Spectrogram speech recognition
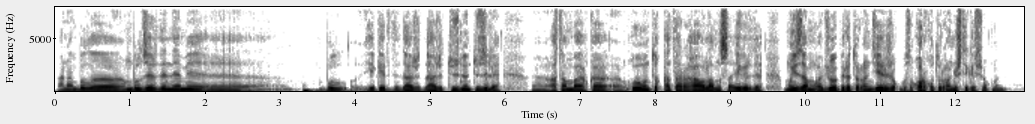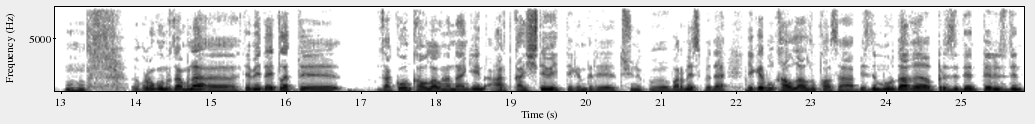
Анан бул э, бул жерден эми э, бул эгерде даже даже түздөн түз эле э, атамбаевка куугунтук катары кабыл алынса эгерде мыйзамга жооп бере турган жери жок болсо корко турган эчтекеси жок мунун курманкул мырза мына темеде айтылат закон кабыл алынгандан кийин артка иштебейт деген бир түшүнүк бар эмеспи да? Эгер бул кабыл алынып калса биздин мурдагы президенттерибиздин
